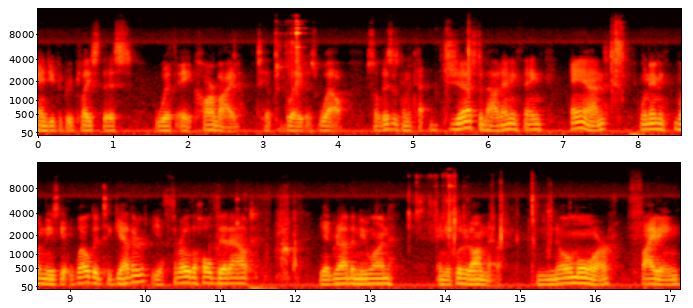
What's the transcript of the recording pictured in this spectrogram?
and you could replace this with a carbide tipped blade as well. So this is going to cut just about anything and when any when these get welded together, you throw the whole bit out, you grab a new one, and you put it on there. No more fighting,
